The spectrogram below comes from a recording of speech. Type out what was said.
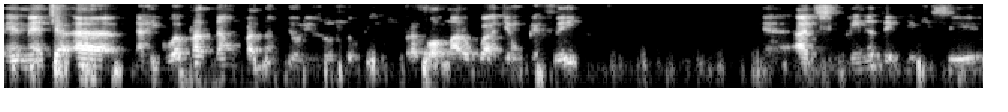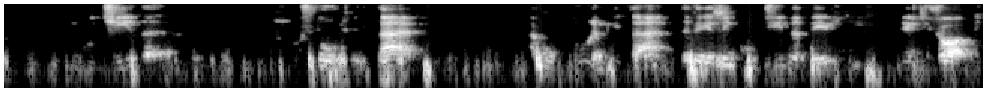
remete a, a, a rigor a Platão. Platão teorizou sobre isso. Para formar o guardião perfeito, é, a disciplina teria que ser incutida, os costumes militares, a cultura militar deveria ser incutida desde, desde jovem.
